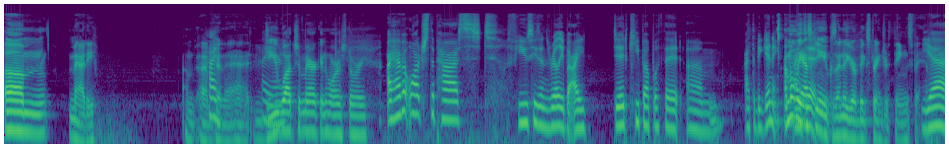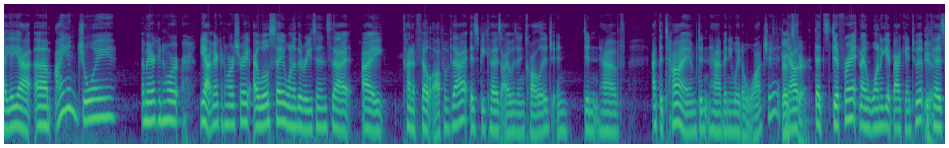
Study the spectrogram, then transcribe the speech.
Um, Maddie, I'm, I'm Hi. gonna. add- Hi, do you Aaron. watch American Horror Story? I haven't watched the past few seasons really, but I did keep up with it um, at the beginning. I'm only I asking did. you because I know you're a big Stranger Things fan. Yeah, yeah, yeah. Um, I enjoy American Horror. Yeah, American Horror Story. I will say one of the reasons that I kind of fell off of that is because I was in college and didn't have at the time didn't have any way to watch it. That's now fair. that's different, and I want to get back into it Yeah. because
